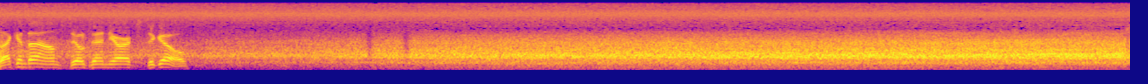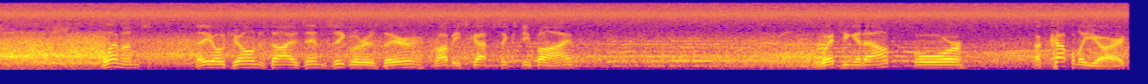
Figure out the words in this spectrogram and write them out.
Second down, still 10 yards to go. Clemons. Dale Jones dives in. Ziegler is there. Robbie Scott, 65. Wedging it out for a couple of yards.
